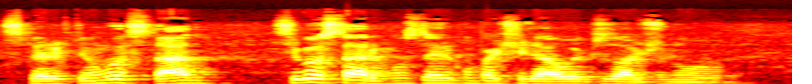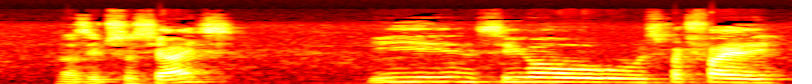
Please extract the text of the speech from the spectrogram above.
Espero que tenham gostado. Se gostaram, considere compartilhar o episódio no, nas redes sociais. E siga o Spotify aí.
